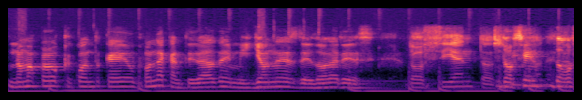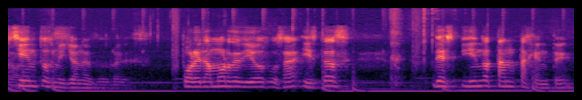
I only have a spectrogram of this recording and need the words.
no me acuerdo que cuánto, que fue una cantidad de millones de dólares 200 200, millones de 200 dólares. millones de dólares. Por el amor de Dios, o sea, y estás despidiendo a tanta gente.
